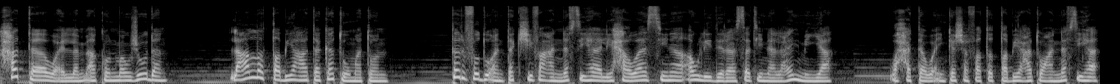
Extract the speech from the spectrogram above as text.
حتى وإن لم أكن موجودا. لعل الطبيعة كتومة. ترفض أن تكشف عن نفسها لحواسنا أو لدراستنا العلمية. وحتى وإن كشفت الطبيعة عن نفسها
